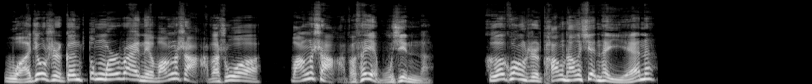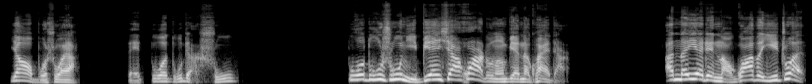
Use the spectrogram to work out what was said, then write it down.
我就是跟东门外那王傻子说，王傻子他也不信呢，何况是堂堂县太爷呢？要不说呀，得多读点书，多读书，你编瞎话都能编得快点安大业这脑瓜子一转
